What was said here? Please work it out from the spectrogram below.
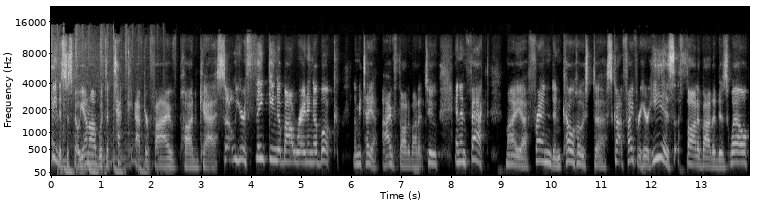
Hey, this is Phil Yanov with the Tech After Five podcast. So, you're thinking about writing a book. Let me tell you, I've thought about it too. And in fact, my uh, friend and co host, uh, Scott Pfeiffer, here, he has thought about it as well.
